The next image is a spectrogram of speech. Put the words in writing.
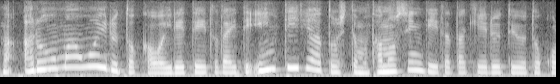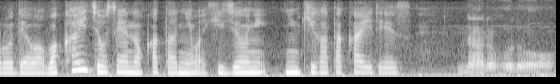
まあ、アロマオイルとかを入れていただいてインテリアとしても楽しんでいただけるというところでは若い女性の方には非常に人気が高いです。なるほど。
